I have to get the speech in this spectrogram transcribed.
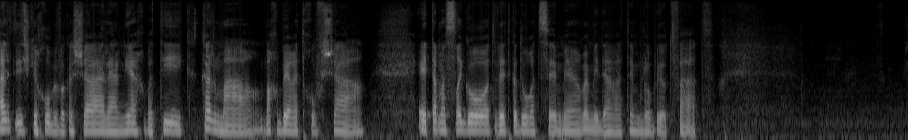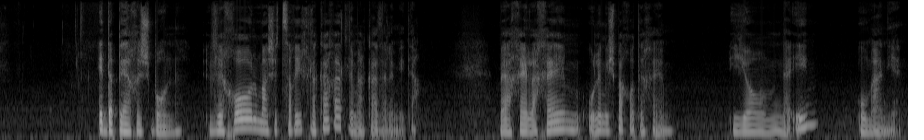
אל תשכחו בבקשה להניח בתיק קלמר, מחברת חופשה. את המסרגות ואת כדור הצמר, במידה ואתם לא ביודפת. את דפי החשבון, וכל מה שצריך לקחת למרכז הלמידה. מאחל לכם ולמשפחותיכם יום נעים ומעניין.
